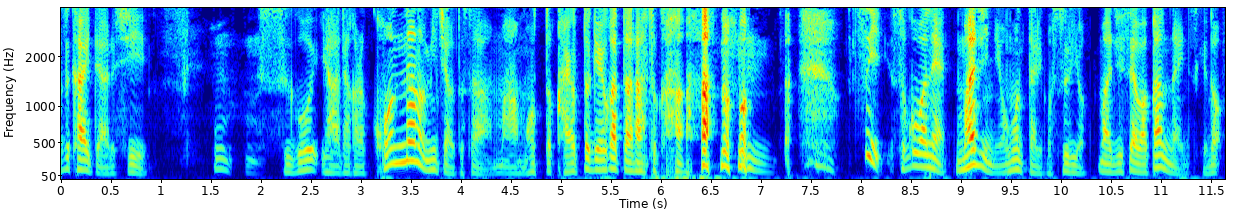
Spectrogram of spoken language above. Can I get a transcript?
ず書いてあるし、うんうんすごい。いや、だからこんなの見ちゃうとさ、まあもっと通っとけよかったなとか、あの、うんついそこはね、マジに思ったりもするよ。まあ実際わかんないんですけど、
